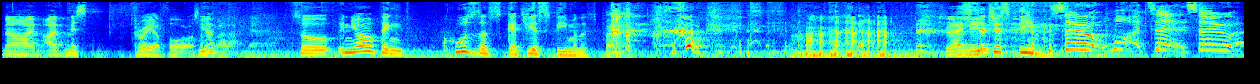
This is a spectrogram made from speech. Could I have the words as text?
No, I've, I've missed three or four or something Yeah? like that. Yeah. So in your thing, who's the sketchiest team in this pack? Should I leave? sketchiest team. So what? So, so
